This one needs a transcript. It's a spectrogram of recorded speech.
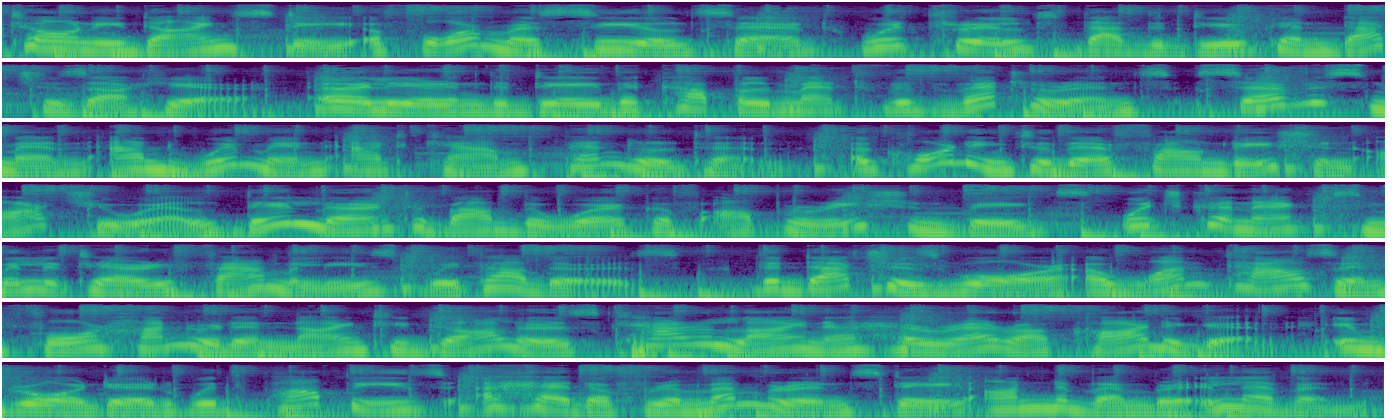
Tony Dienste, a former SEAL, said, We're thrilled that the Duke and Duchess are here. Earlier in the day, the couple met with veterans, servicemen, and women at Camp Pendleton. According to their foundation, Archewell, they learned about the work of Operation Bigs, which connects military families with others. The Duchess wore a $1,490 Carolina Herrera cardigan embroidered with poppies ahead of Remembrance Day on November 11.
